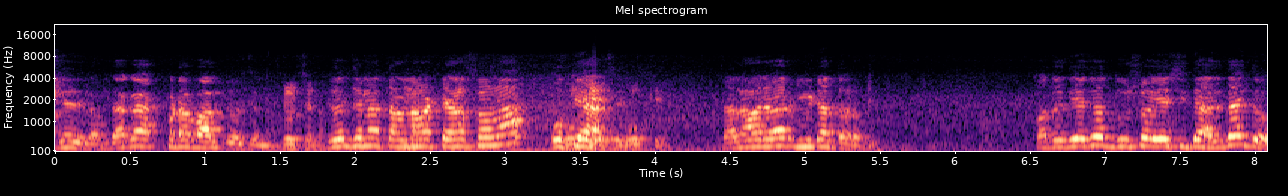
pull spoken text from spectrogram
দিয়ে দিলাম। দেখো এক ফোঁটা বাল্ব জ্বলছে না। জ্বলছে না। জ্বলছে না তাহলে আমার ট্রান্সফর্মার ওকে আছে। ওকে তাহলে আমার এবার মিটার ধরো। কত দিয়েছ? দুশো এসিতে আছে তাই তো?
